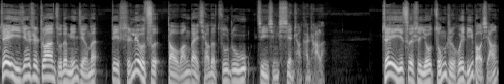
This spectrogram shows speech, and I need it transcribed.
这已经是专案组的民警们第十六次到王代桥的租住屋进行现场勘查了。这一次是由总指挥李宝祥，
